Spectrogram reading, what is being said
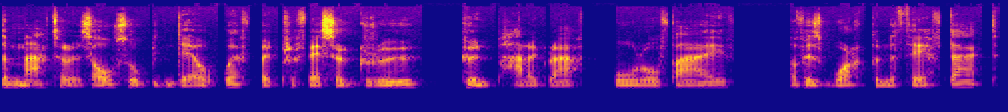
The matter has also been dealt with by Professor Griew, who in paragraph 405 of his work on the Theft Act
